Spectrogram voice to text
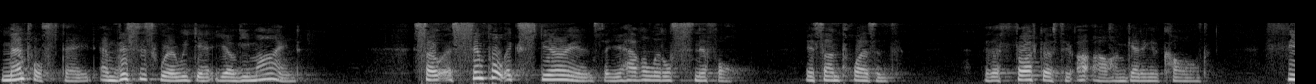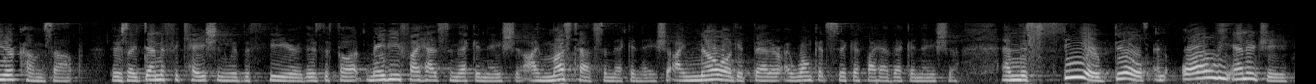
mental state. And this is where we get yogi mind. So a simple experience that you have a little sniffle, it's unpleasant. The thought goes through, uh-oh, I'm getting a cold. Fear comes up. There's identification with the fear. There's the thought, maybe if I had some echinacea, I must have some echinacea. I know I'll get better. I won't get sick if I have echinacea. And this fear builds, and all the energy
